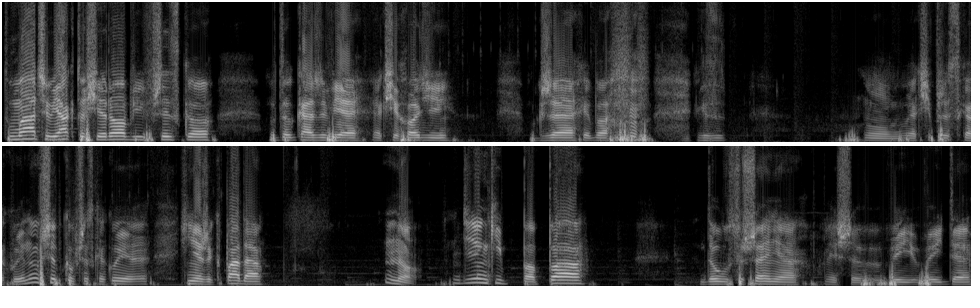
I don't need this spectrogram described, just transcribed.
tłumaczył, jak to się robi, wszystko, bo to każdy wie, jak się chodzi w grze chyba. no, jak się przeskakuje. No, szybko przeskakuje, śnieżek pada. No, dzięki, papa. Do usłyszenia. Jeszcze wyj wyjdę.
